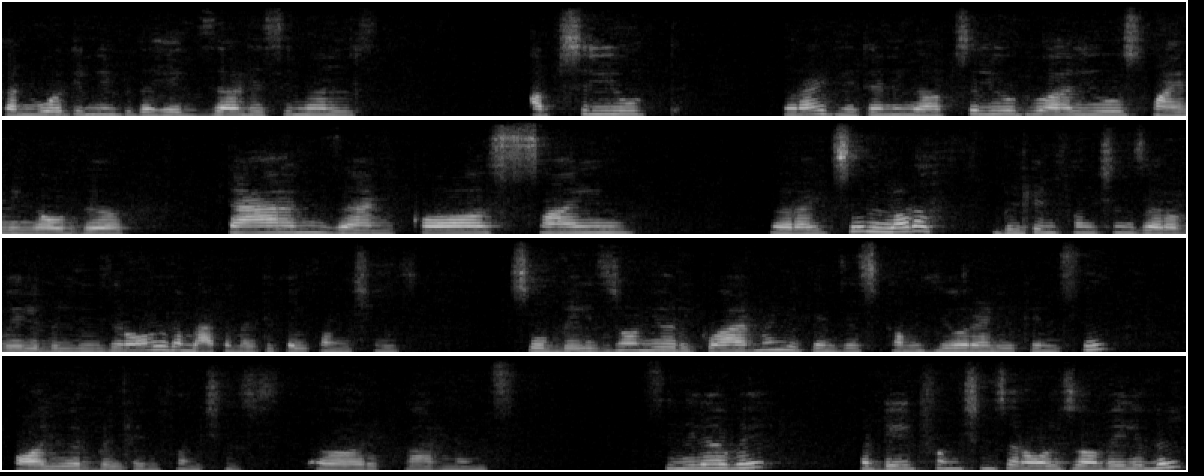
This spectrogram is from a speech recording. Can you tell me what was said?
converting into the hexadecimals absolute right returning absolute values finding out the tans and cos sine right. So a lot of built-in functions are available. These are all the mathematical functions so based on your requirement, you can just come here and you can see all your built-in functions uh, requirements. Similar way, the date functions are also available.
